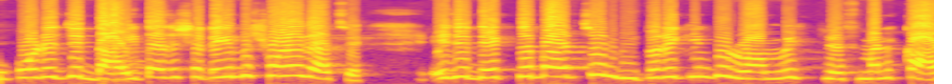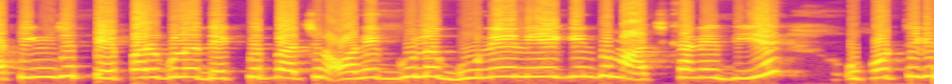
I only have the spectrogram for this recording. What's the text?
উপরে যে ডাইটা আছে, সেটা কিন্তু সরে গেছে। এই যে দেখতে পাচ্ছেন, ভিতরে কিন্তু র মেটেরিয়ালস মানে কাটিং যে পেপারগুলো দেখতে পাচ্ছেন, অনেকগুলো গুনে নিয়ে কিন্তু মাঝখানে দিয়ে উপর থেকে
